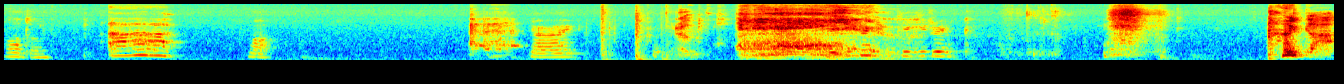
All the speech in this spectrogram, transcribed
Well done. Ah! What? You alright? Drink, take your drink. I got.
